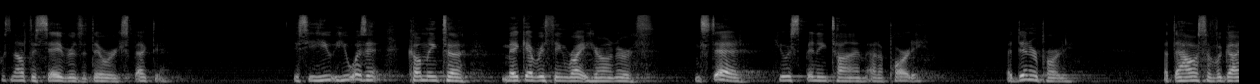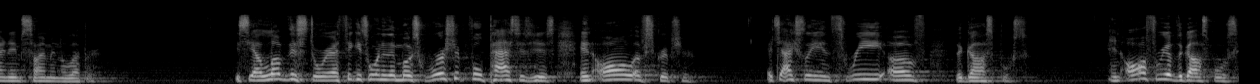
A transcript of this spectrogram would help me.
was not the Savior that they were expecting. You see, he, he wasn't coming to make everything right here on earth. Instead, he was spending time at a party, a dinner party, at the house of a guy named Simon the leper. You see, I love this story. I think it's one of the most worshipful passages in all of Scripture. It's actually in three of the Gospels. And all three of the Gospels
